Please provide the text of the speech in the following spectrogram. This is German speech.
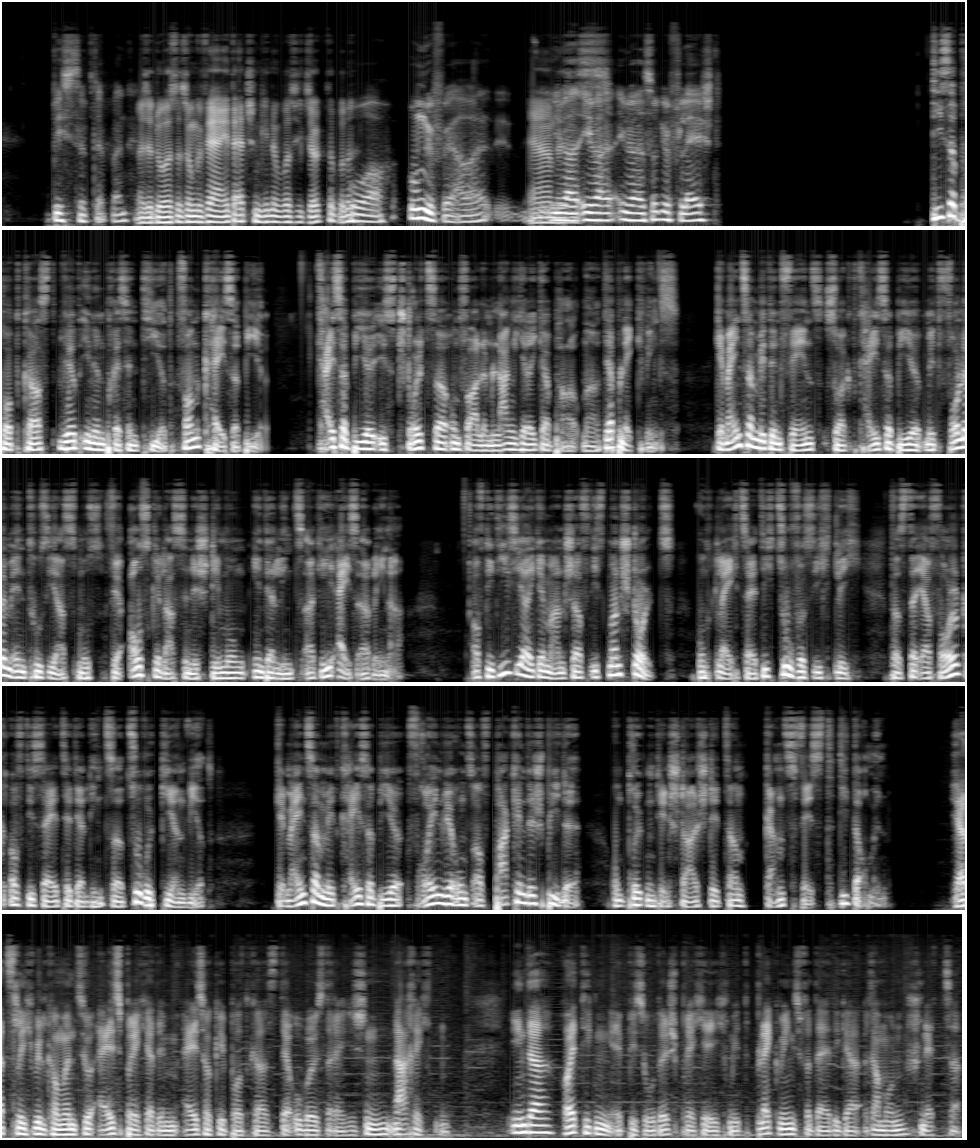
Bist du deppern. Also du hast das ungefähr eindeutschen können, was ich gesagt habe, oder? Wow, ungefähr, aber Ja, ich, war, ich, war, ich war so geflasht. Dieser Podcast wird Ihnen präsentiert von Kaiserbier. Kaiserbier ist stolzer und vor allem langjähriger Partner der Blackwings. Gemeinsam mit den Fans sorgt Kaiserbier mit vollem Enthusiasmus für ausgelassene Stimmung in der Linz AG Eisarena. Auf die diesjährige Mannschaft ist man stolz und gleichzeitig zuversichtlich, dass der Erfolg auf die Seite der Linzer zurückkehren wird. Gemeinsam mit Kaiserbier freuen wir uns auf packende Spiele und drücken den Stahlstädtern ganz fest die Daumen. Herzlich willkommen zu Eisbrecher, dem Eishockey-Podcast der oberösterreichischen Nachrichten. In der heutigen Episode spreche ich mit Blackwings-Verteidiger Ramon Schnetzer.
